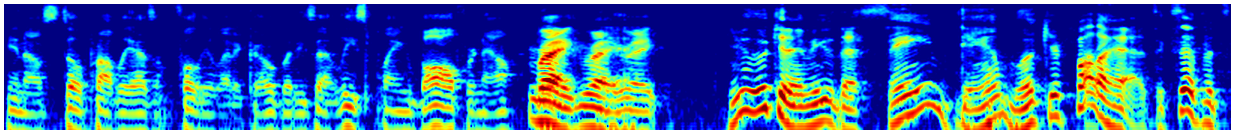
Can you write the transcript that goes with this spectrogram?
you know, still probably hasn't fully let it go, but he's at least playing ball for now. Right, right, Yeah. right. You're looking at me with that same damn look your father has, except it's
